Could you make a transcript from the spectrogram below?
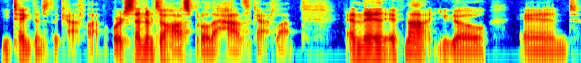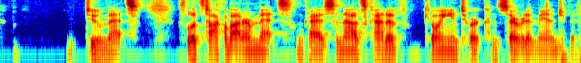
You take them to the cath lab or send them to a hospital that has a cath lab. And then if not, you go and do meds. So let's talk about our meds. Okay, so now it's kind of going into our conservative management.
